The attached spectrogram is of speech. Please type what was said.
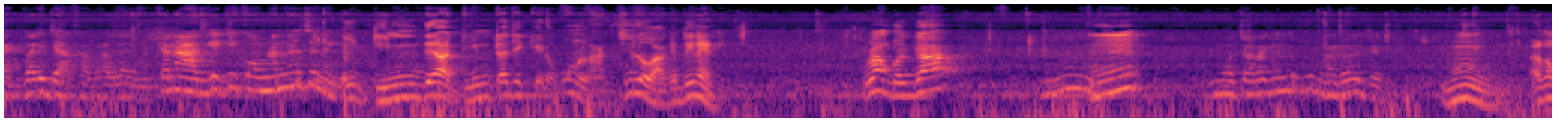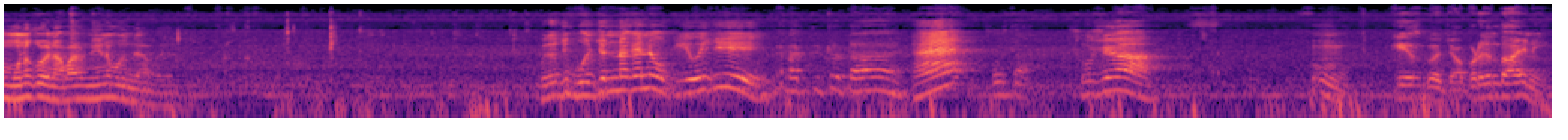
একবারই যা খা ভালো লাগে না। কেন আজকে কি কম রান্না হয়েছে নাকি? এই ডিম দেওয়া ডিমটা যে কীরকম লাগছিল আগের দিনের। হুম। মোচাটা কিন্তু খুব ভালো হয়েছে। হুম। এরকম মনে করি না আমার নিয়ে নেব হয়ে বলছি বলছেন না কেন? কি হয়েছে? হ্যাঁ? শসা হুম। কেস করেছে অপারেশন তো হয়নি।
